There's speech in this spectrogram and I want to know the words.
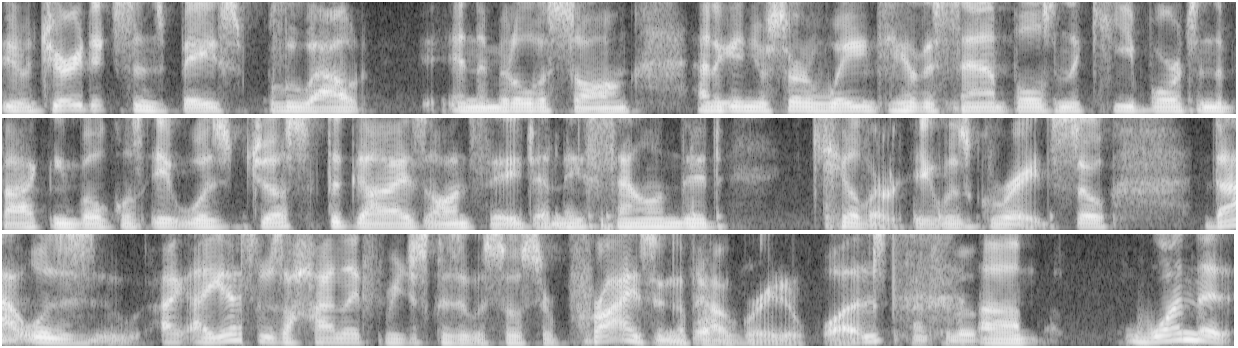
You know jerry dixon's bass blew out in the middle of a song. And again, you're sort of waiting to hear the samples and the keyboards and the backing vocals. It was just the guys on stage, and they sounded killer. It was great. So that was, I, I guess, it was a highlight for me just because it was so surprising of how great it was. Absolutely. Um, one that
